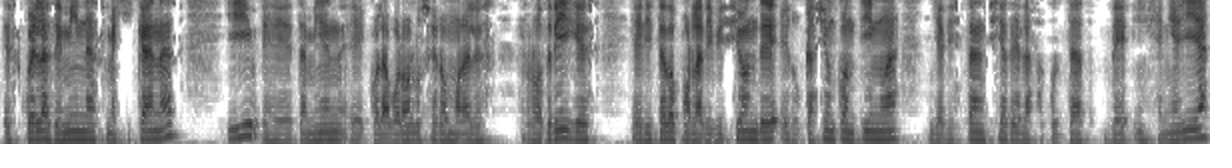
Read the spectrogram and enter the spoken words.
Escuelas de Minas Mexicanas, y eh, también eh, colaboró Lucero Morales Rodríguez, editado por la División de Educación Continua y a Distancia de la Facultad de Ingeniería.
